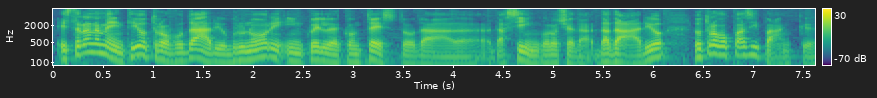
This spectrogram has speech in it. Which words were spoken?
e stranamente io trovo Dario Brunori in quel contesto da, da singolo, cioè da, da Dario, lo trovo quasi punk.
